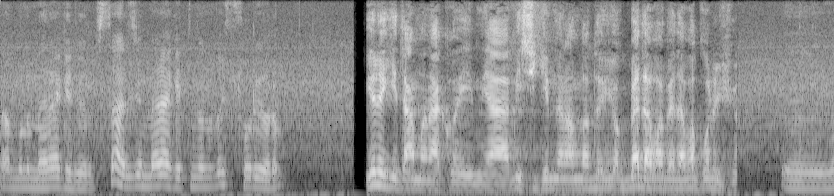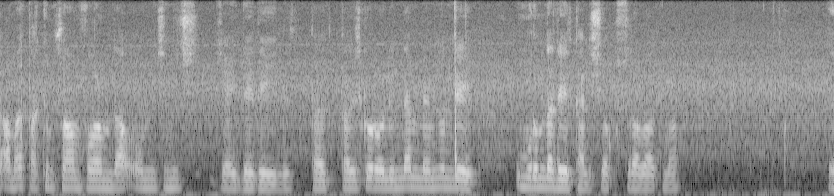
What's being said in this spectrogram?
Ben bunu merak ediyorum. Sadece merak ettiğimden dolayı soruyorum. Yürü git amına koyayım ya. Bir sikimden anladığın yok. Bedava bedava konuşuyor. Ee, ama takım şu an formda. Onun için hiç şeyde değiliz. Ta Talişka rolünden memnun değil. Umurumda değil Talişka kusura bakma. Ee,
